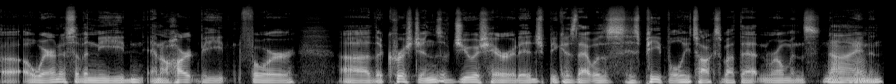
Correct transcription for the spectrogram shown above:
uh, awareness of a need and a heartbeat for uh, the Christians of Jewish heritage, because that was his people. He talks about that in Romans 9. And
